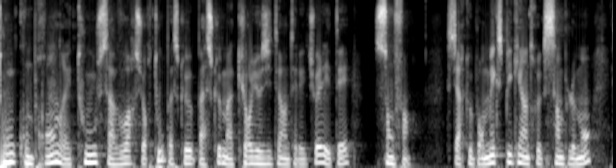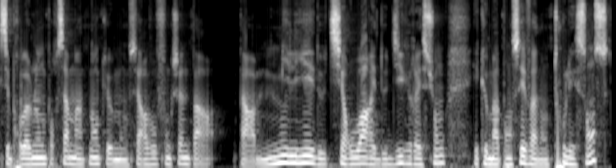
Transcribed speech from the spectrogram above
tout comprendre et tout savoir sur tout parce que, parce que ma curiosité intellectuelle était sans fin. C'est-à-dire que pour m'expliquer un truc simplement, et c'est probablement pour ça maintenant que mon cerveau fonctionne par par milliers de tiroirs et de digressions et que ma pensée va dans tous les sens,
